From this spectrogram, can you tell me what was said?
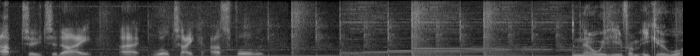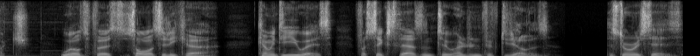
up to today, uh, will take us forward. And now we hear from EcoWatch, world's first solar city car coming to US for $6,250. The story says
